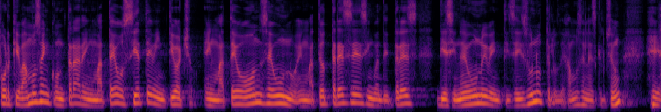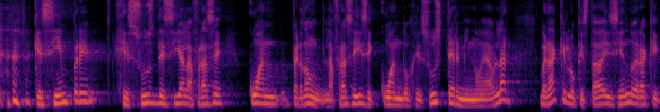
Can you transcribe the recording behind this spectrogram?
porque vamos a encontrar en Mateo 7, 28, en Mateo 11, 1, en Mateo 13, 53, 19, 1 y 26, 1, te los dejamos en la descripción, eh, que siempre Jesús decía la frase, cuando, perdón, la frase dice, cuando Jesús terminó de hablar, ¿verdad? Que lo que estaba diciendo era que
